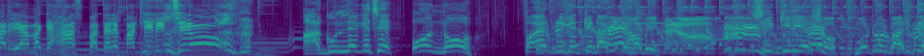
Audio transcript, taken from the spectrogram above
আর এ আমাকে হাসপাতালে পাঠিয়ে দিচ্ছিল। আগুন লেগেছে? ও নো। ফায়ার ব্রিগেডকে ডাকতে হবে। শিগগিরই এসো মোটর বাড়িতে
